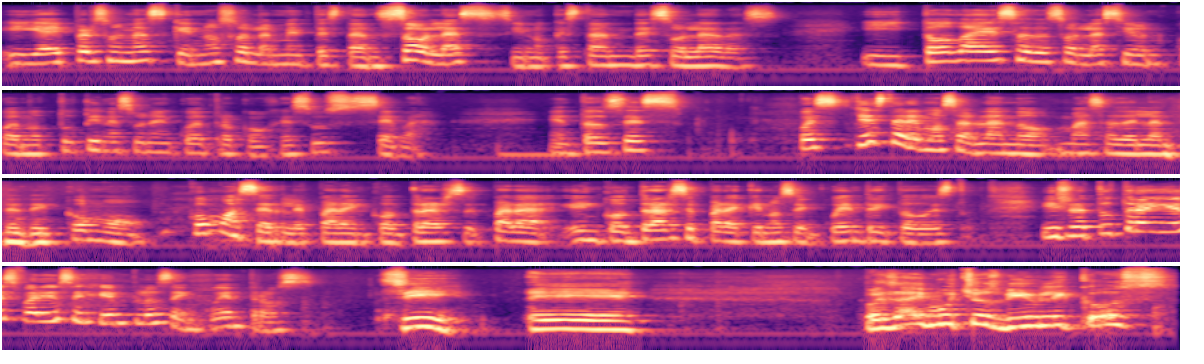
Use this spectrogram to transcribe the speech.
Y hay personas que no solamente están solas, sino que están desoladas. Y toda esa desolación, cuando tú tienes un encuentro con Jesús, se va. Entonces, pues ya estaremos hablando más adelante de cómo, cómo hacerle para encontrarse, para encontrarse, para que nos encuentre y todo esto. Isra, tú traías varios ejemplos de encuentros. Sí, eh, pues hay muchos bíblicos,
